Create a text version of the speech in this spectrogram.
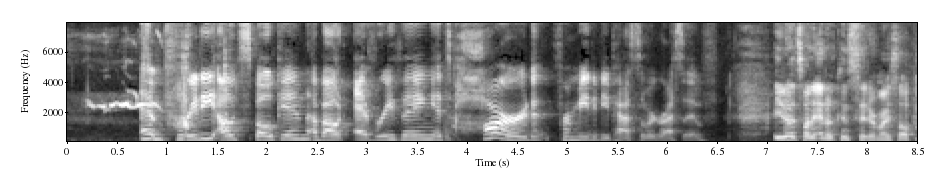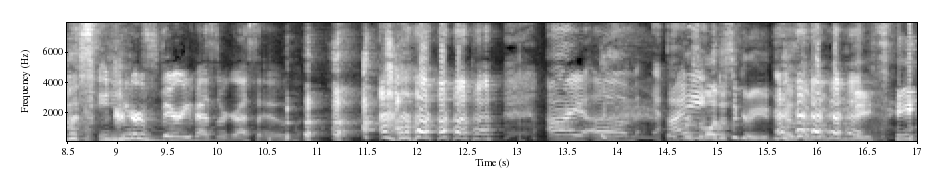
am pretty outspoken about everything. It's hard for me to be passive aggressive. You know, it's funny. I don't consider myself passive. You're very passive aggressive. I um I First of all, I disagree because I'm amazing.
